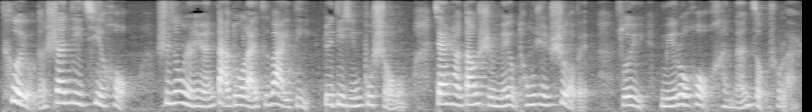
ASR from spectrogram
特有的山地气候，失踪人员大多来自外地，对地形不熟，加上当时没有通讯设备，所以迷路后很难走出来。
